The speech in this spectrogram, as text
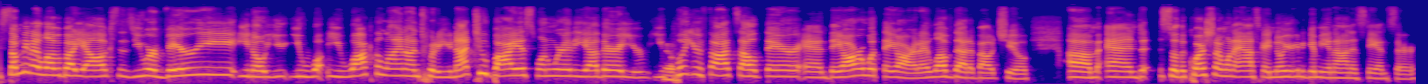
something I love about you, Alex, is you are very, you know, you you you walk the line on Twitter. You're not too biased one way or the other. You're you Yep. put your thoughts out there, and they are what they are, and I love that about you. Um, and so the question I want to ask, I know you're going to give me an honest answer.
